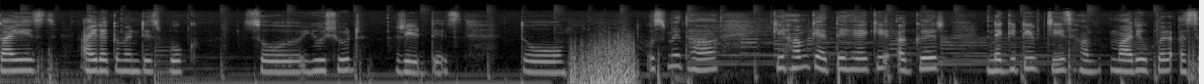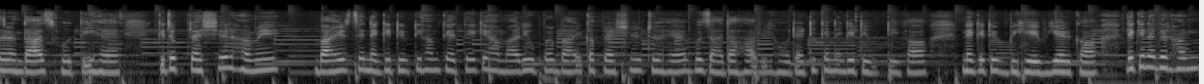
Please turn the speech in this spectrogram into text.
Guys I recommend this book so you should read this تو اس میں تھا کہ ہم کہتے ہیں کہ اگر نگیٹیو چیز ہمارے اوپر اثر انداز ہوتی ہے، کہ جو پریشر ہمیں باہر سے نگیٹیوٹی ہم کہتے ہیں کہ ہمارے اوپر باہر کا پریشر جو ہے وہ زیادہ حاوی ہو رہا ہے، ٹھیک ہے؟ نگیٹیوٹی کا نگیٹیو بیہیویئر کا۔ لیکن اگر ہم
